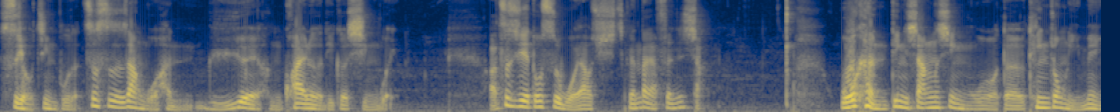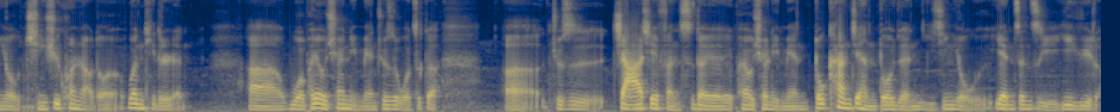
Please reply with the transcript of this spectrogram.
是有进步的，这是让我很愉悦、很快乐的一个行为啊！这些都是我要跟大家分享。我肯定相信我的听众里面有情绪困扰的问题的人啊，我朋友圈里面就是我这个呃，就是加一些粉丝的朋友圈里面，都看见很多人已经有验证自己抑郁了。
